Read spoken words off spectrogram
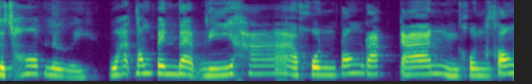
จะชอบเลย ว่าต้องเป็นแบบนี้ค่ะ คนต้องรักกัน คนต้อง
